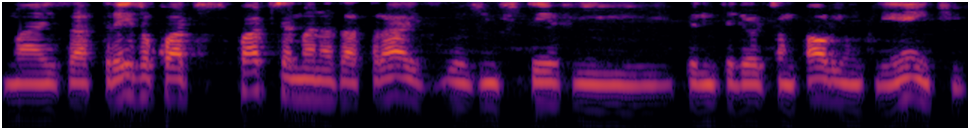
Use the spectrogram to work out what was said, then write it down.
mas há três ou quatro, quatro semanas atrás a gente teve pelo interior de São Paulo um cliente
